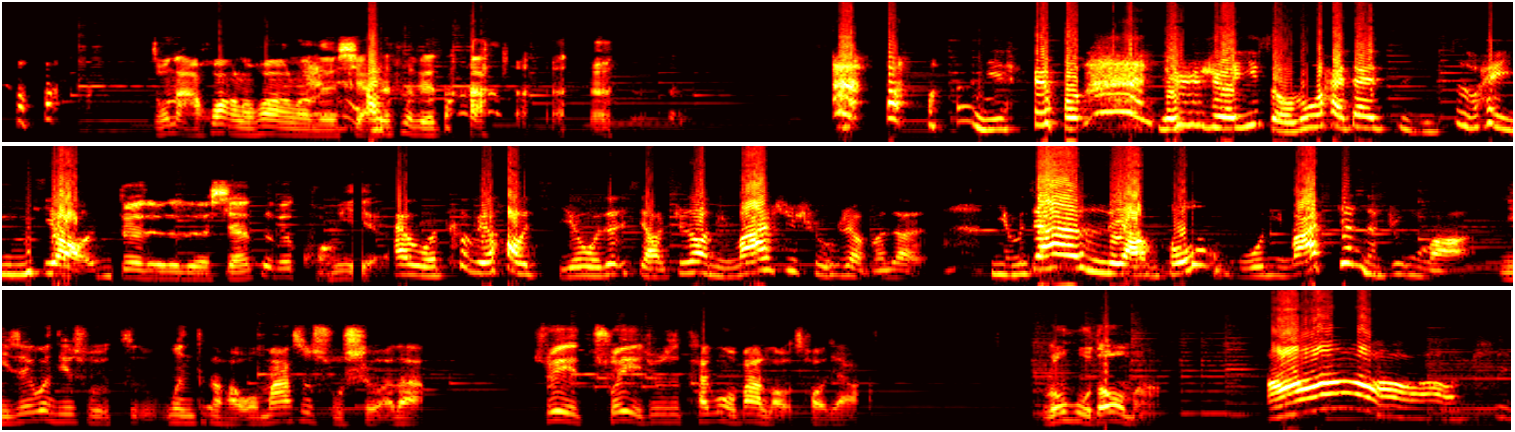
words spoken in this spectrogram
走哪晃了晃了的，显得特别大。你这种就是说一走路还带自己自配音效。对对对对，显得特别狂野。哎，我特别好奇，我就想知道你妈是属什么的？你们家两头虎，你妈镇得住吗？你这问题属问特好，我妈是属蛇的，所以所以就是她跟我爸老吵架，龙虎斗嘛。哦，是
